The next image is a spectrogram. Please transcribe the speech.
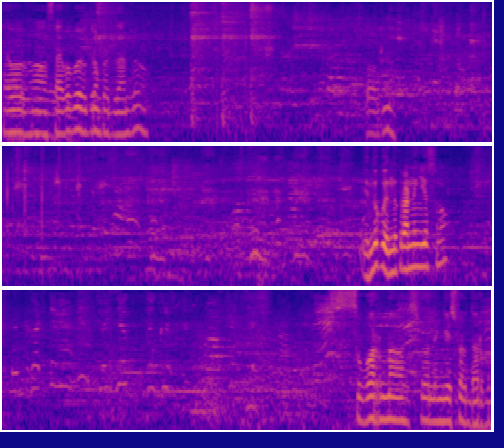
సాయిబాబా సాయిబాబా విగ్రహం ప్రతి దాంట్లో. ఎందుకు ఎందుకు రన్నింగ్ చేస్తున్నావు સુવર્ણ શિવલિંગેશ્વર ધર્મ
